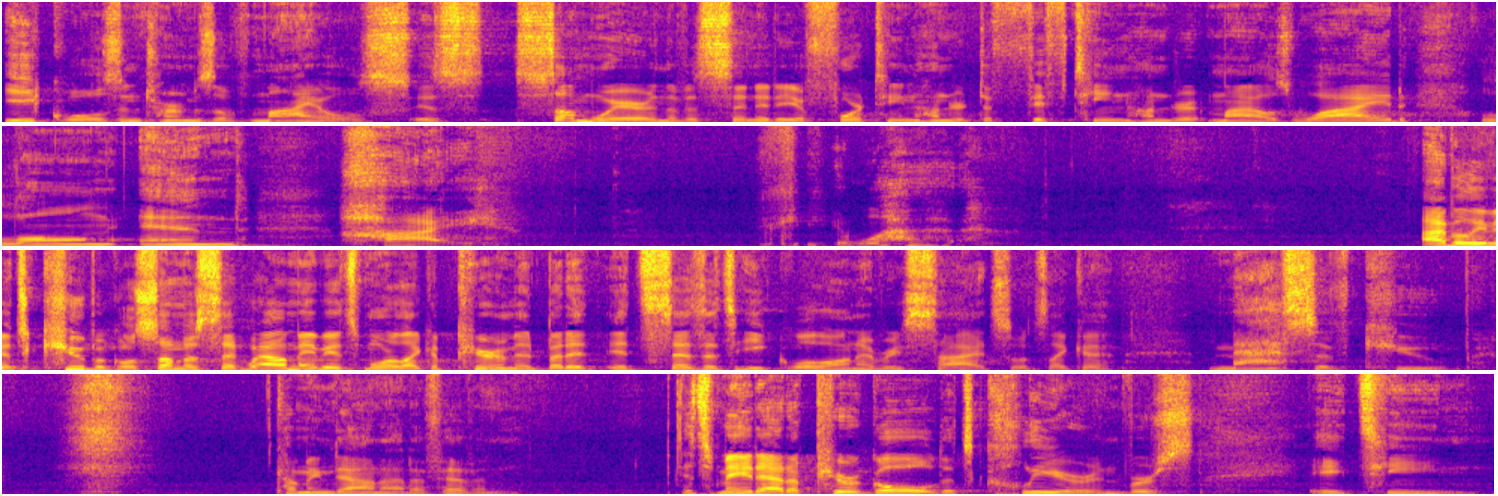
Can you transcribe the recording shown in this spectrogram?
equals in terms of miles is somewhere in the vicinity of 1,400 to 1,500 miles wide, long, and high. What? I believe it's cubical. Some have said, well, maybe it's more like a pyramid, but it, it says it's equal on every side. So it's like a massive cube coming down out of heaven. It's made out of pure gold. It's clear in verse 18.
